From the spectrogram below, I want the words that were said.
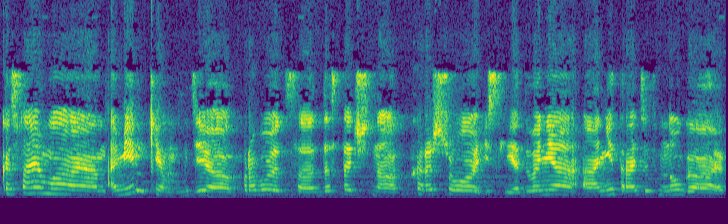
Касаемо Америки, где проводятся достаточно хорошо исследования, они тратят много,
